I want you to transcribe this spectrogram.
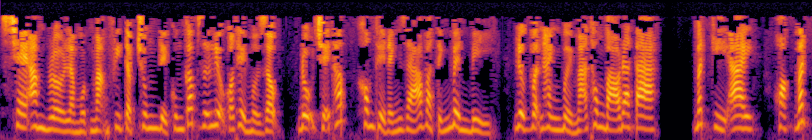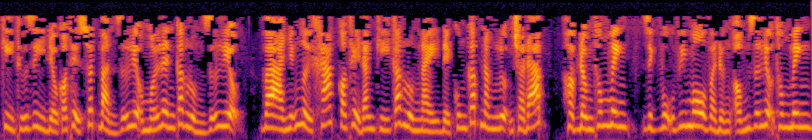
ShareAmr là một mạng phi tập trung để cung cấp dữ liệu có thể mở rộng, độ trễ thấp, không thể đánh giá và tính bền bỉ, được vận hành bởi mã thông báo data. Bất kỳ ai, hoặc bất kỳ thứ gì đều có thể xuất bản dữ liệu mới lên các luồng dữ liệu, và những người khác có thể đăng ký các luồng này để cung cấp năng lượng cho đáp, hợp đồng thông minh, dịch vụ vi mô và đường ống dữ liệu thông minh.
